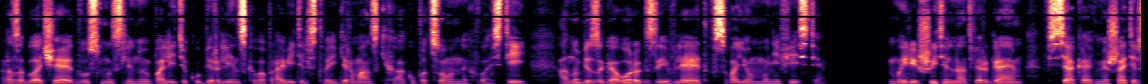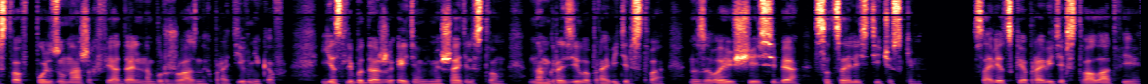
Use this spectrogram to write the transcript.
Разоблачая двусмысленную политику берлинского правительства и германских оккупационных властей, оно без оговорок заявляет в своём манифесте: мы решительно отвергаем всякое вмешательство в пользу наших феодально-буржуазных противников, если бы даже этим вмешательством нам грозило правительство, называющее себя социалистическим. Советское правительство Латвии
